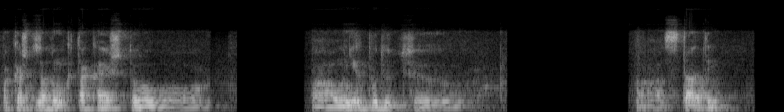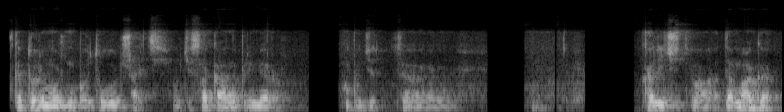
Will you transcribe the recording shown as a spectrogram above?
Пока что задумка такая, что а, у них будут э, а, статы, которые можно будет улучшать. У тесака, например, будет э, количество дамага,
